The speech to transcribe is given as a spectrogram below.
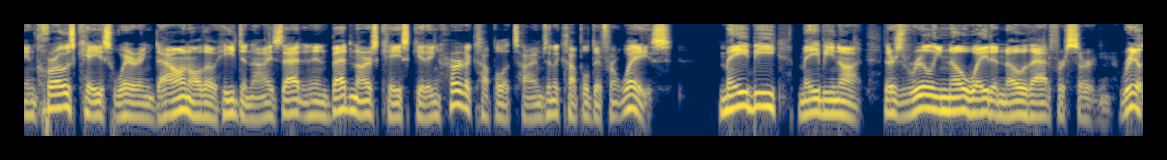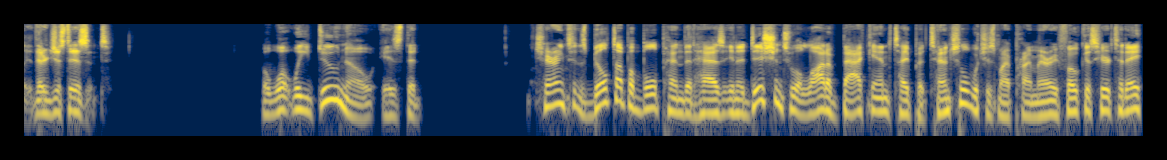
in Crowe's case, wearing down, although he denies that, and in Bednar's case, getting hurt a couple of times in a couple different ways. Maybe, maybe not. There's really no way to know that for certain. Really, there just isn't. But what we do know is that Cherington's built up a bullpen that has, in addition to a lot of back end type potential, which is my primary focus here today,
